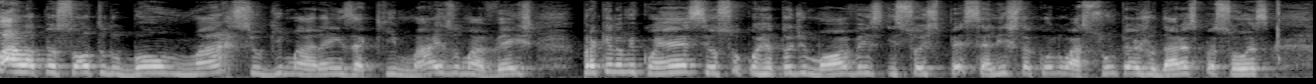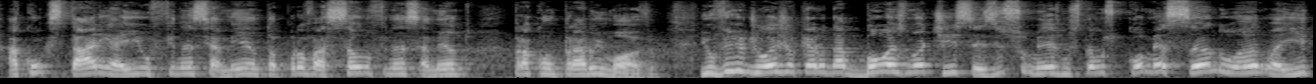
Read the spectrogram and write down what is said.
Fala pessoal, tudo bom? Márcio Guimarães aqui mais uma vez. Para quem não me conhece, eu sou corretor de imóveis e sou especialista quando o assunto é ajudar as pessoas a conquistarem aí o financiamento, a aprovação no financiamento para comprar o um imóvel. E o vídeo de hoje eu quero dar boas notícias, isso mesmo, estamos começando o ano aí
